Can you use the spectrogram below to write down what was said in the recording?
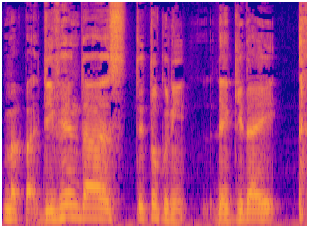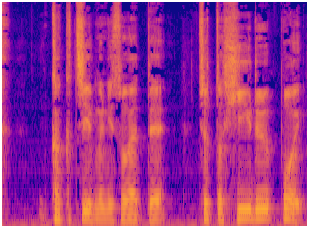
まあ、やっぱディフェンダーって特に歴代各チームにそうやって、ちょっとヒールっぽい、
